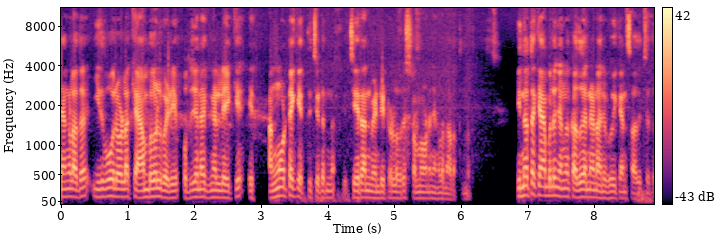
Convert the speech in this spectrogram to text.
ഞങ്ങളത് ഇതുപോലുള്ള ക്യാമ്പുകൾ വഴി പൊതുജനങ്ങളിലേക്ക് അങ്ങോട്ടേക്ക് എത്തിച്ചിടുന്ന ചേരാൻ വേണ്ടിയിട്ടുള്ള ഒരു ശ്രമമാണ് ഞങ്ങൾ നടത്തുന്നത്. ഇന്നത്തെ ക്യാമ്പിൽ ഞങ്ങൾക്ക് അത് തന്നെയാണ് അനുഭവിക്കാൻ സാധിച്ചത്.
